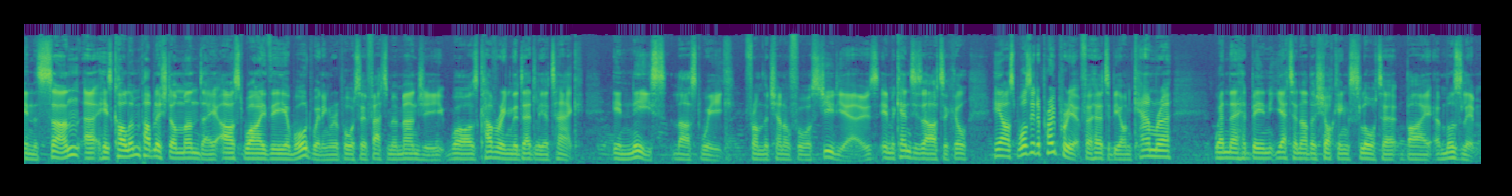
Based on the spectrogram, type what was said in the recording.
in The Sun. Uh, his column, published on Monday, asked why the award winning reporter Fatima Manji was covering the deadly attack in Nice last week from the Channel 4 studios. In Mackenzie's article, he asked, Was it appropriate for her to be on camera when there had been yet another shocking slaughter by a Muslim?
